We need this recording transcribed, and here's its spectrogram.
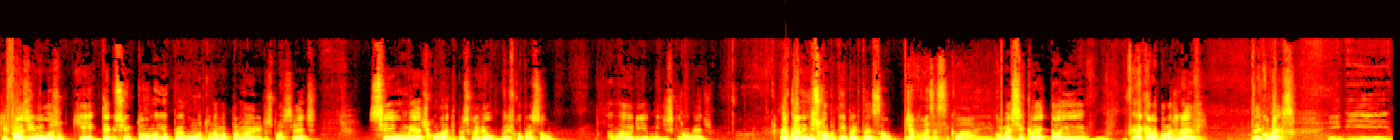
que fazem uso, que teve sintoma, e eu pergunto para a maioria dos pacientes se o médico lá que prescreveu verificou a pressão. A maioria me diz que não mede. Aí o cara nem descobre que tem hipertensão. Já começa a ciclar e. Começa a ciclar e tal, e é aquela bola de neve. Aí começa. E, e,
